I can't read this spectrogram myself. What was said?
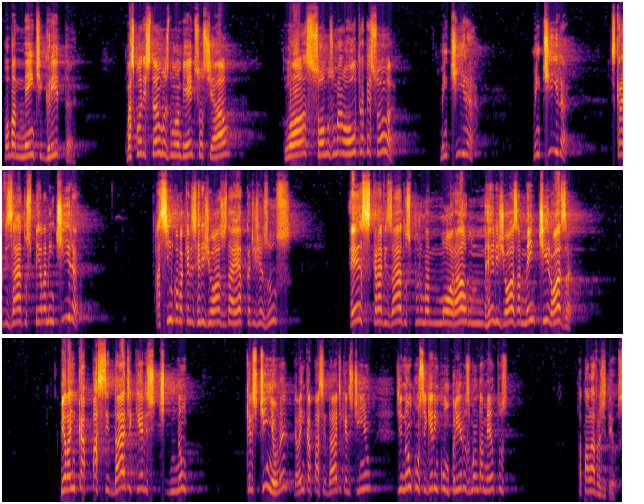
como a mente grita. Mas quando estamos num ambiente social, nós somos uma outra pessoa. Mentira. Mentira escravizados pela mentira. Assim como aqueles religiosos da época de Jesus, escravizados por uma moral religiosa mentirosa, pela incapacidade que eles não que eles tinham, né? Pela incapacidade que eles tinham de não conseguirem cumprir os mandamentos da palavra de Deus.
